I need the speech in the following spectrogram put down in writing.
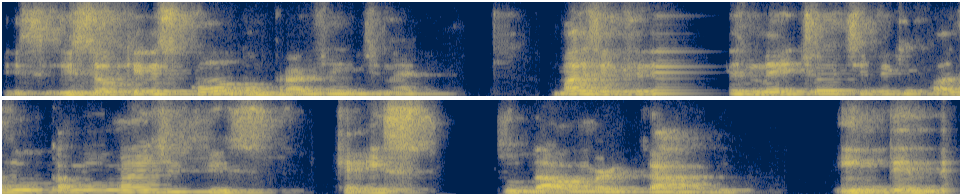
Isso, isso é o que eles contam para gente, né? Mas, infelizmente, Infelizmente, eu tive que fazer o caminho mais difícil, que é estudar o mercado, entender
